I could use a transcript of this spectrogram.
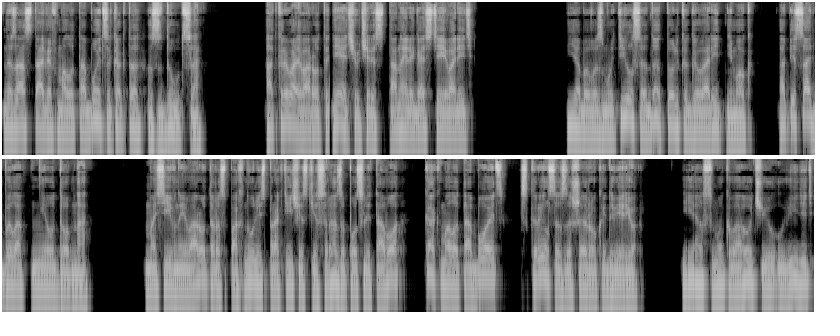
заставив молотобойца как-то сдуться. «Открывай ворота, нечего через тоннели гостей водить». Я бы возмутился, да только говорить не мог. Описать было неудобно. Массивные ворота распахнулись практически сразу после того, как молотобоец скрылся за широкой дверью. Я смог воочию увидеть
